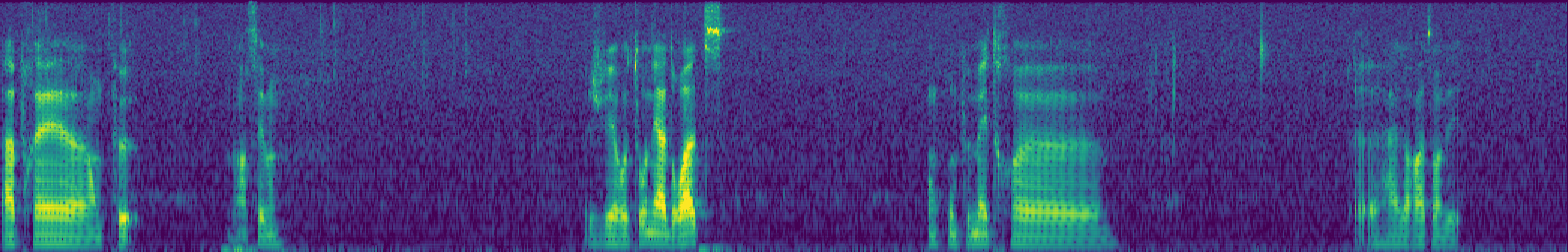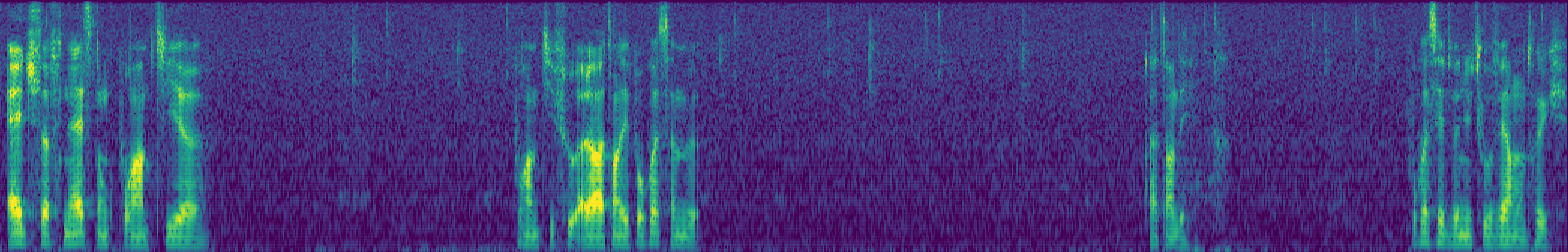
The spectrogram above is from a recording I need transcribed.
Après euh, on peut... Non c'est bon. Je vais retourner à droite. Donc on peut mettre... Euh, alors attendez. Edge Softness, donc pour un petit... Euh, pour un petit flou. Alors attendez, pourquoi ça me... Attendez. Pourquoi c'est devenu tout vert mon truc?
